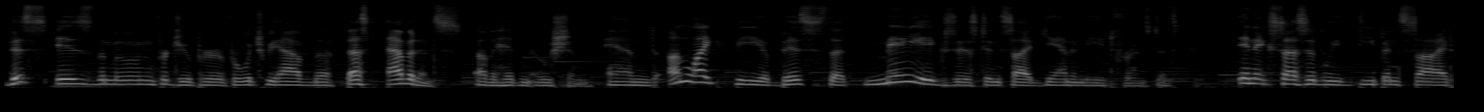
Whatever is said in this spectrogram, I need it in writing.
This is the moon for Jupiter for which we have the best evidence of a hidden ocean. And unlike the abyss that may exist inside Ganymede, for instance, inaccessibly deep inside,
